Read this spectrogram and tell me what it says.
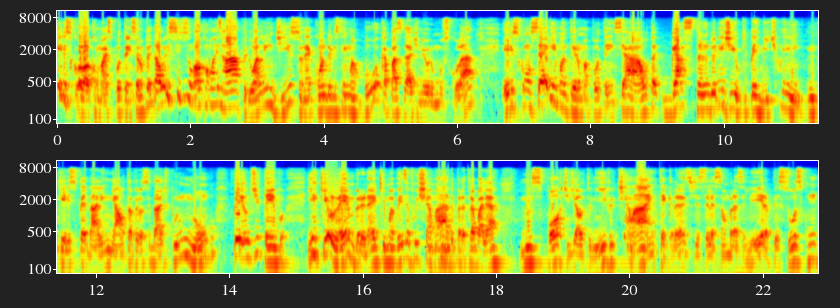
Eles colocam mais potência no pedal, eles se deslocam mais rápido. Além disso, né, quando eles têm uma boa capacidade neuromuscular, eles conseguem manter uma potência alta gastando energia, o que permite que, que eles pedalem em alta velocidade por um longo período de tempo. E aqui eu lembro né, que uma vez eu fui chamado para trabalhar no esporte de alto nível, tinha lá integrantes de seleção brasileira, pessoas com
